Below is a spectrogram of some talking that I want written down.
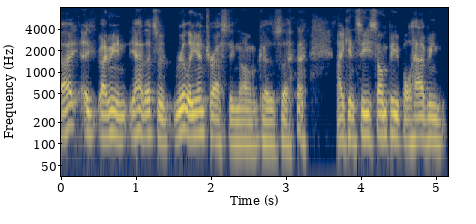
I I mean, yeah, that's a really interesting though because uh, I can see some people having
